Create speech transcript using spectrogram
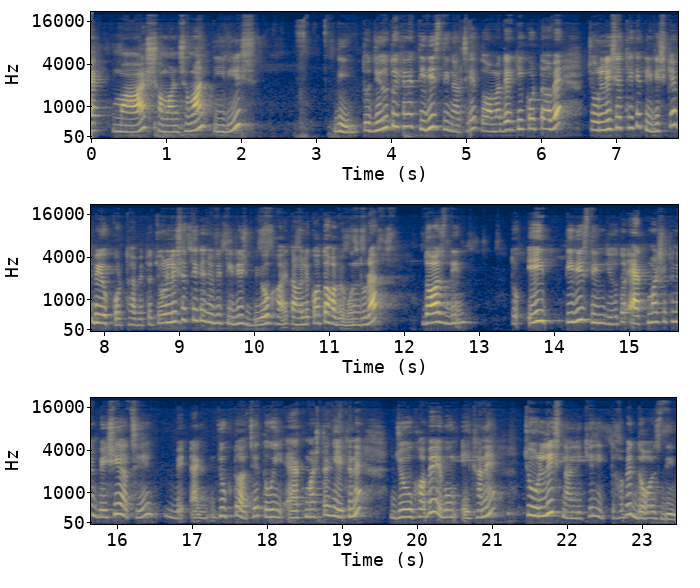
এক মাস সমান সমান তিরিশ দিন। তো যেহেতু এখানে তিরিশ দিন আছে, তো আমাদের কি করতে হবে? চল্লিশের থেকে তিরিশকে বিয়োগ করতে হবে। তো চল্লিশের থেকে যদি তিরিশ বিয়োগ হয়, তাহলে কত হবে বন্ধুরা? দশ দিন। তো এই তিরিশ দিন যেহেতু এক মাস এখানে বেশি আছে যুক্ত আছে, তো ওই এক মাসটা গিয়ে এখানে যোগ হবে এবং এখানে চল্লিশ না লিখে লিখতে হবে দশ দিন।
